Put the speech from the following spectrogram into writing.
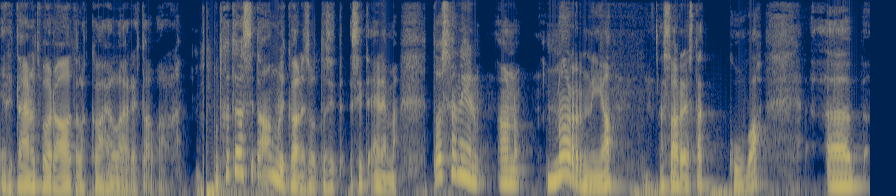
Eli tämä nyt voidaan ajatella kahdella eri tavalla. Mutta katsotaan sitä anglikaanisuutta sitten sit enemmän. Tuossa niin on Narnia-sarjasta kuva. Öö,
